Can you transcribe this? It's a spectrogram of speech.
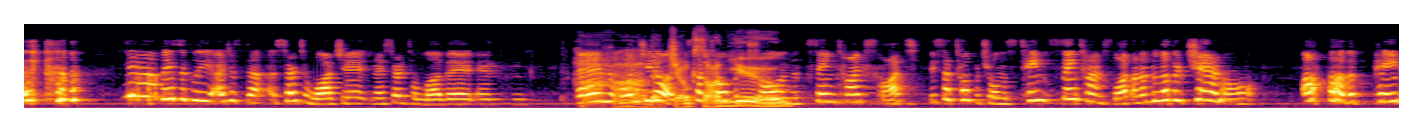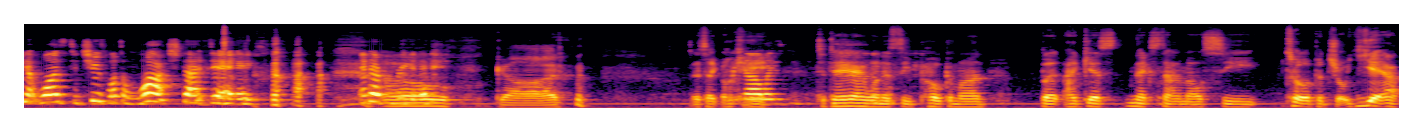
yeah, basically, I just uh, started to watch it, and I started to love it, and and Ha ha, once you know it, they on Patrol in the same time slot. They stuck Toad Patrol in the same same time slot on another channel. Ah, the pain it was to choose what to watch that day. And every day. oh God. It's like okay. When, Today I want to see Pokemon, but I guess next time I'll see Toad Patrol. Yeah,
